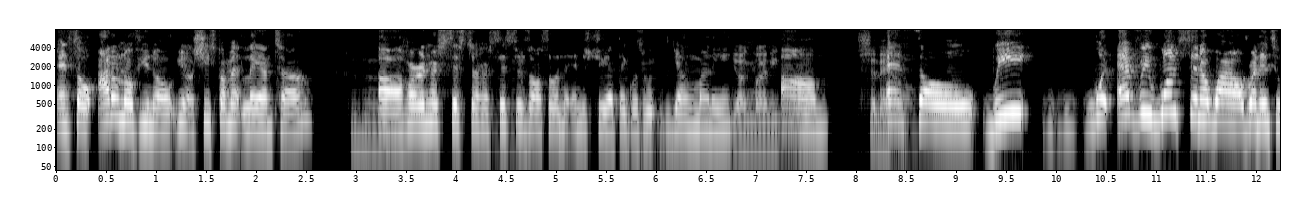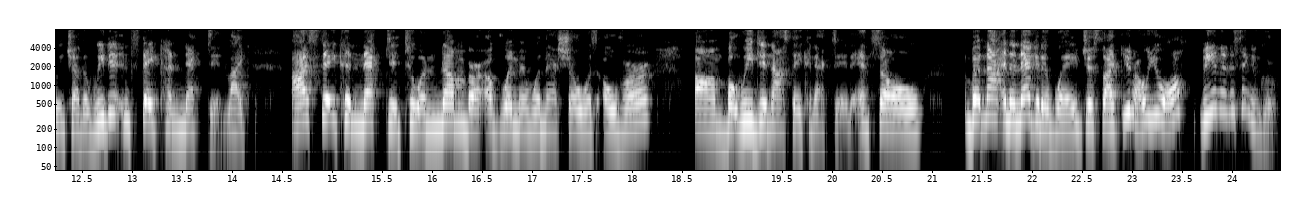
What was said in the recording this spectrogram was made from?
and so I don't know if you know, you know, she's from Atlanta. Mhm. Uh, her and her sister. Her sister's Mhm. also in the industry. I think was with Mhm. Young Money. Young Money. Um, Shanell. and so we would every once in a while run into each other. We didn't stay connected. Like I stayed connected to a number of women when that show was over. Um, but we did not stay connected. And so, but not in a negative way, just like, you know, you off being in a singing group.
